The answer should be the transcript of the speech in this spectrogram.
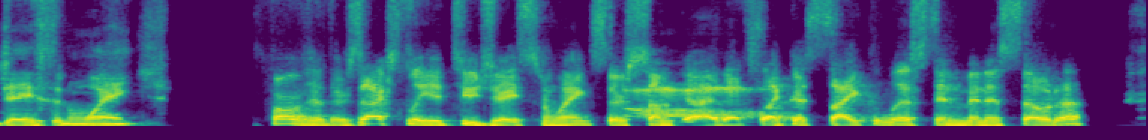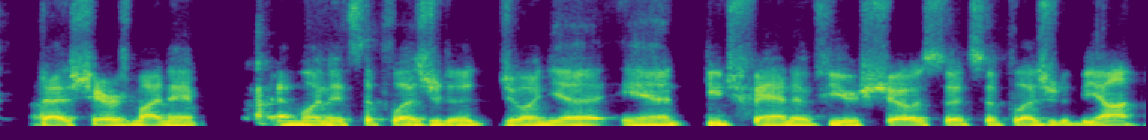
Jason Wenk. As far as there's actually two Jason Wenks. There's some guy that's like a cyclist in Minnesota that shares my name. Emlyn, it's a pleasure to join you and huge fan of your show. So it's a pleasure to be on.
